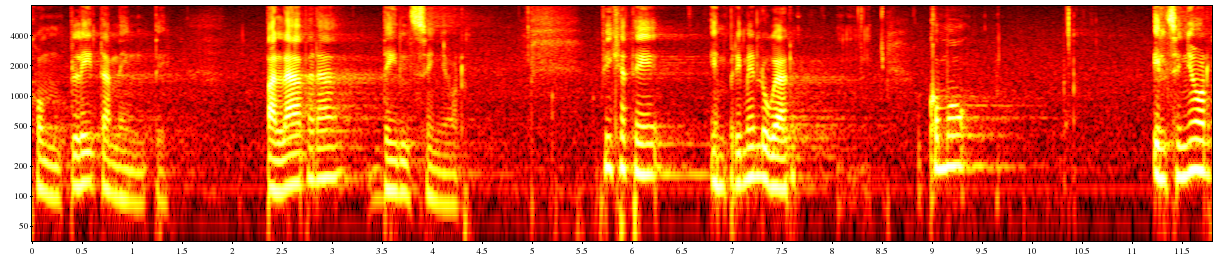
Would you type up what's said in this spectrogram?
completamente. Palabra del Señor. Fíjate, en primer lugar, cómo el Señor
